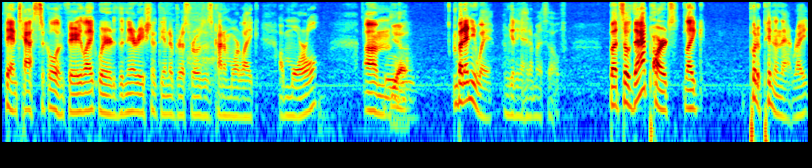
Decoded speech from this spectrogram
fantastical and fairy like, where the narration at the end of Dressrosa is kind of more like a moral. Um, yeah But anyway, I'm getting ahead of myself. But so that part, like, put a pin in that, right?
